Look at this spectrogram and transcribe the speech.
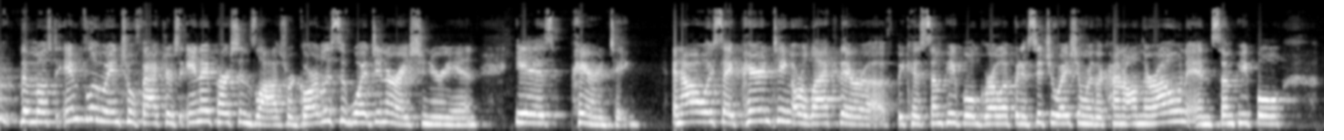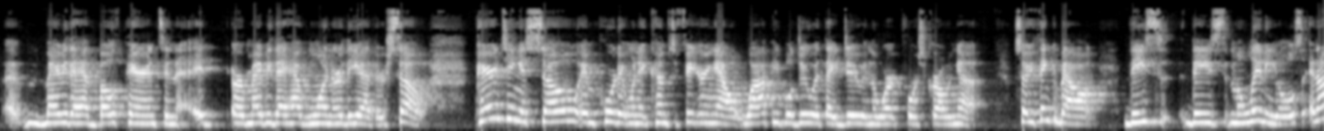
of the most influential factors in a person's lives, regardless of what generation you're in, is parenting. And I always say parenting or lack thereof, because some people grow up in a situation where they're kind of on their own, and some people uh, maybe they have both parents, and it, or maybe they have one or the other. So, parenting is so important when it comes to figuring out why people do what they do in the workforce growing up. So, you think about these these millennials, and I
